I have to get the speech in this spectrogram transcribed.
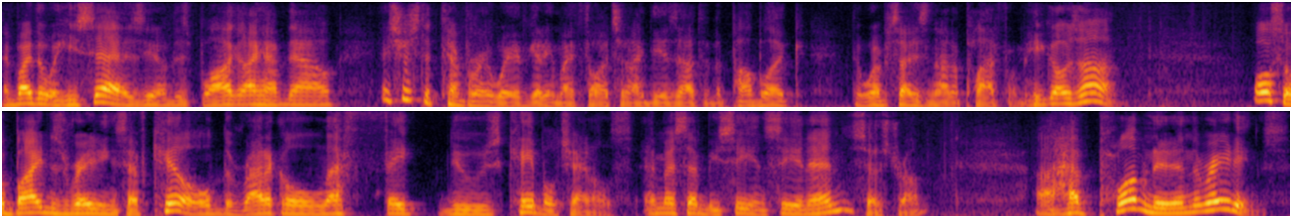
And by the way, he says, you know, this blog I have now, it's just a temporary way of getting my thoughts and ideas out to the public. The website is not a platform. He goes on. Also, Biden's ratings have killed the radical left fake news cable channels. MSNBC and CNN, says Trump, uh, have plummeted in the ratings.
